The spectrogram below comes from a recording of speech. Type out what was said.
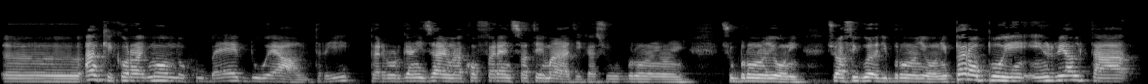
eh, anche con Raimondo Cubeddu e altri per organizzare una conferenza tematica su Bruno Ioni, su Bruno Ioni, sulla figura di Bruno Ioni, però poi in realtà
